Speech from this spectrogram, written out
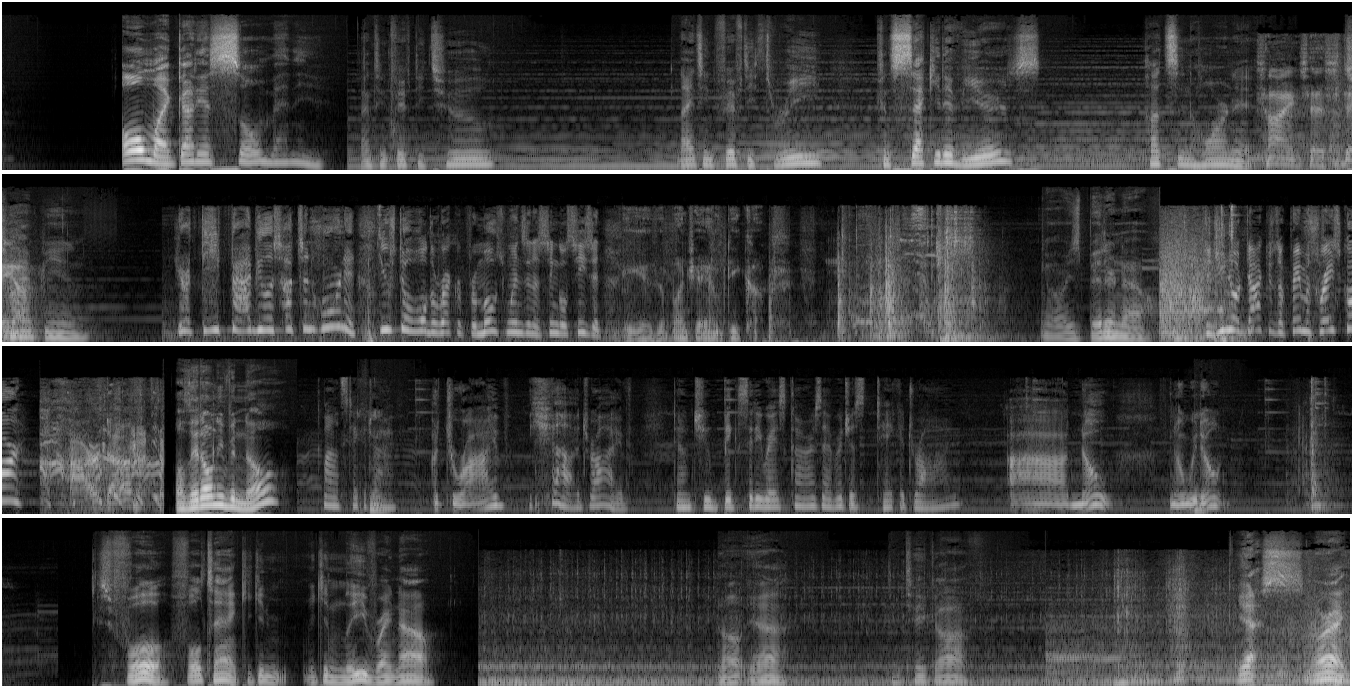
Oh my god, he has so many. 1952. 1953. Consecutive years. Hudson Hornet. Sign says stay up. Champion. You're the fabulous Hudson Hornet. You still hold the record for most wins in a single season. He is a bunch of empty cups. Oh, he's bitter now. Did you know Doctor's a famous race car? Oh, they don't even know? Come on, let's take a drive. A drive? Yeah, a drive. Don't you big city race cars ever just take a drive? Ah, no. No, we don't. He's full, full tank. You can you can leave right now. Oh yeah, you can take off. Yes. All right.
